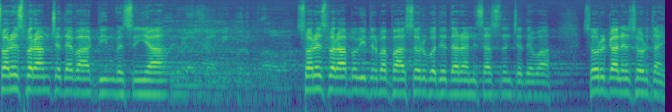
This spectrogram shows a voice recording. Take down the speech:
सोरेस्पर आमच्या देवाक दिन फावो सोरेस्परा पवित्र बापा सोर बोदेदार आनी सासनांच्या देवा सोर कालें सोडताय.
